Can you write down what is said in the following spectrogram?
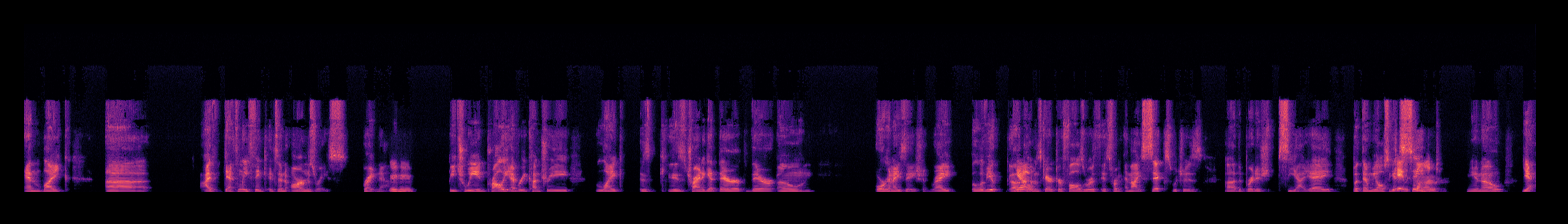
and like uh, I definitely think it's an arms race right now Mhm. between probably every country like is is trying to get their their own organization right olivia uh, Yeah. colman's character Falsworth is from mi6 which is uh the british cia but then we also get James saber Bond. you know yeah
